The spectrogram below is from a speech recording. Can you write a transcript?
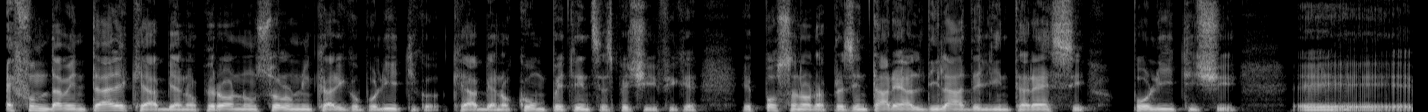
È fondamentale che abbiano però non solo un incarico politico, che abbiano competenze specifiche e possano rappresentare al di là degli interessi politici, eh,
